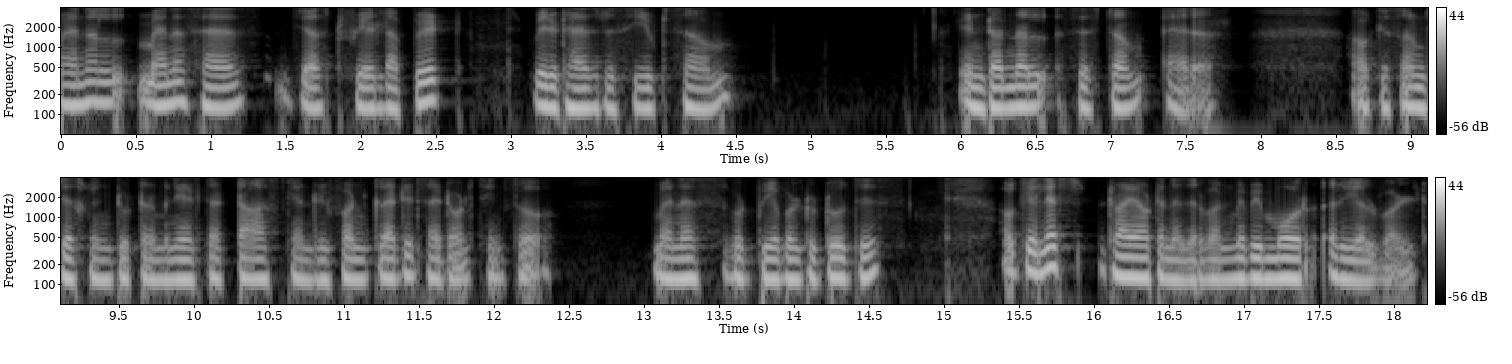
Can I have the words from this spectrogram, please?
Manal Manus has just failed a bit where it has received some internal system error. Okay so i'm just going to terminate the task and refund credits. I don't think so Manus would be able to do this. Okay let's try out another one maybe more real world.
